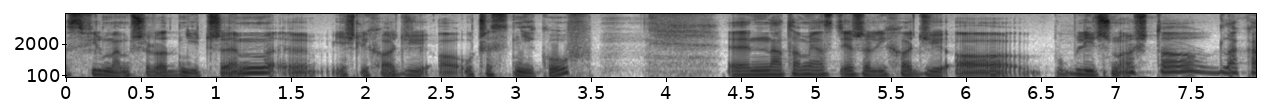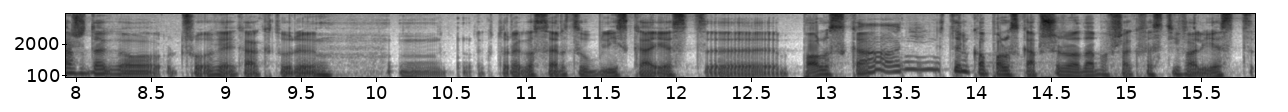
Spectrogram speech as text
z filmem przyrodniczym, jeśli chodzi o uczestników. Natomiast jeżeli chodzi o publiczność, to dla każdego człowieka, który, którego sercu bliska jest Polska, a nie tylko polska przyroda, bo wszak festiwal jest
